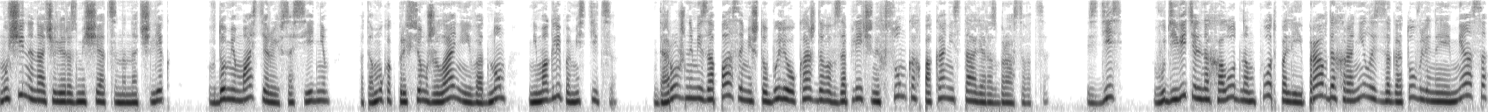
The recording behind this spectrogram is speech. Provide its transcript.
Мужчины начали размещаться на ночлег в доме мастера и в соседнем, потому как при всем желании в одном не могли поместиться. Дорожными запасами, что были у каждого в заплечных сумках, пока не стали разбрасываться. Здесь, в удивительно холодном подполе, и правда хранилось заготовленное мясо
